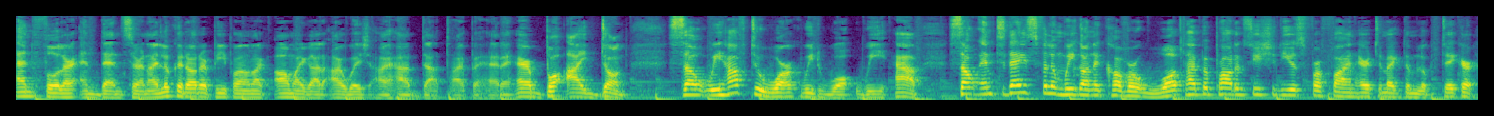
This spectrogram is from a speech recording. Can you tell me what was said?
and fuller and denser. And I look at other people and I'm like oh my god I wish I had that type of head of hair but I don't. So we have to work with what we have. So in today's film we're going to cover what type of products you should use for fine hair to make them look thicker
